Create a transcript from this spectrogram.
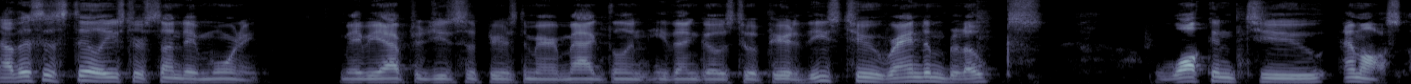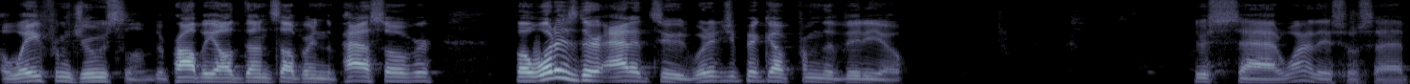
Now, this is still Easter Sunday morning. Maybe after Jesus appears to Mary Magdalene, he then goes to appear to these two random blokes walking to Emmaus, away from Jerusalem. They're probably all done celebrating the Passover. But what is their attitude? What did you pick up from the video? They're sad. Why are they so sad?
